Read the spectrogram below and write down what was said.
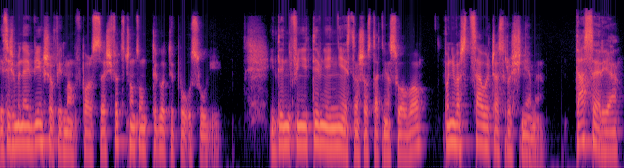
jesteśmy największą firmą w Polsce świadczącą tego typu usługi. I definitywnie nie jest to nasze ostatnie słowo, ponieważ cały czas rośniemy. Ta seria,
